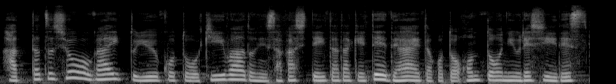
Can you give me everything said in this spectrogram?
発達障害ということをキーワードに探していただけて出会えたこと本当に嬉しいです。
